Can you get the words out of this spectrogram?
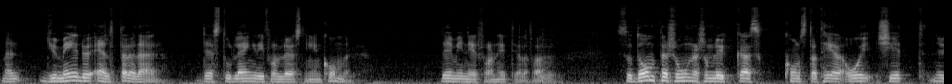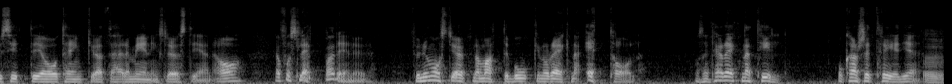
Men ju mer du ältar det där, desto längre ifrån lösningen kommer du. Det är min erfarenhet i alla fall. Mm. Så de personer som lyckas konstatera, oj shit, nu sitter jag och tänker att det här är meningslöst igen. Ja, jag får släppa det nu. För nu måste jag öppna matteboken och räkna ett tal. Och sen kan jag räkna till. Och kanske ett tredje. Mm.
